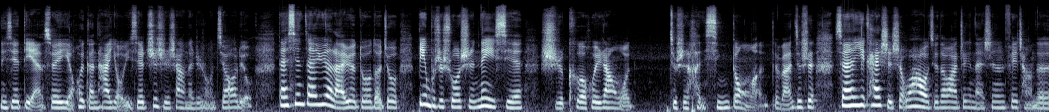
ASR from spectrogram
那些点，所以也会跟他有一些知识上的这种交流。但现在越来越多的，就并不是说是那些时刻会让我。就是很心动了，对吧？就是虽然一开始是哇，我觉得哇，这个男生非常的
